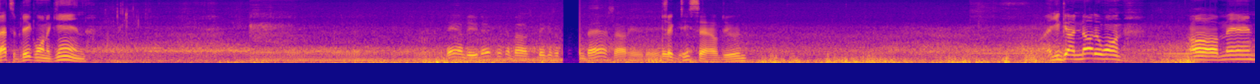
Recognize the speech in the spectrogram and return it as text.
That's a big one again. Damn, dude, they're thinking about as big as a bass out here, dude. Check this out, dude. You got another one. Oh, man.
